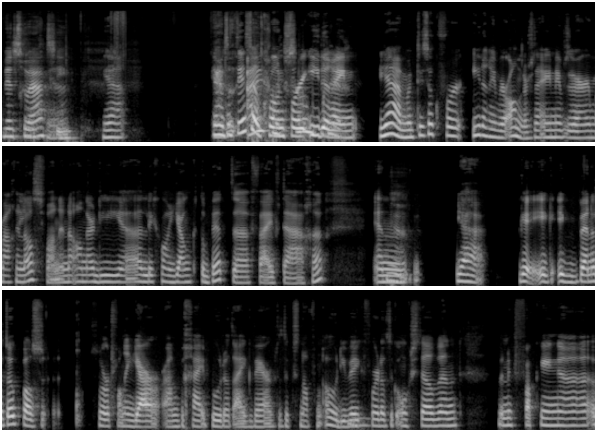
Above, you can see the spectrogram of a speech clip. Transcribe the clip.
menstruatie. Ja. ja. Ja, dat is ook gewoon voor iedereen. Ja, maar het is ook voor iedereen weer anders. De een heeft er helemaal geen last van. En de ander die uh, ligt gewoon jankend op bed uh, vijf dagen. En ja, ja ik, ik ben het ook pas een soort van een jaar aan het begrijpen hoe dat eigenlijk werkt. Dat ik snap van, oh, die week mm. voordat ik ongesteld ben, ben ik fucking uh,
